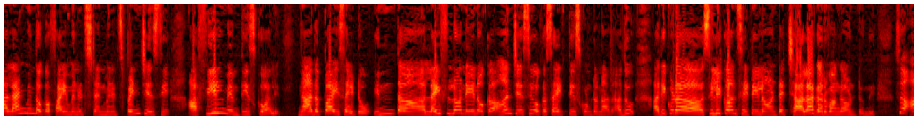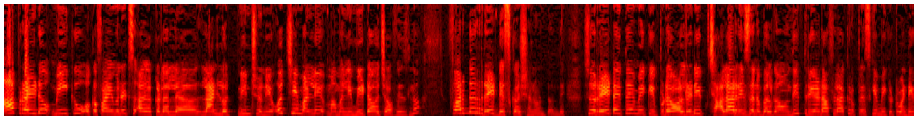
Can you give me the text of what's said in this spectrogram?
ఆ ల్యాండ్ మీద ఒక five minutes ten minutes spend చేసి ఆ ఫీల్ మేము తీసుకోవాలి. నాదప్ప ఈ సైట్ ఇంత లైఫ్లో నేను ఒక అర్న్ చేసి ఒక సైట్ తీసుకుంటున్నాను అది అది కూడా సిలికాన్ సిటీలో అంటే చాలా గర్వంగా ఉంటుంది. సో ఆ ప్రైడ్ మీకు ఒక ఫైవ్ మినిట్స్ అక్కడ ల్యాండ్లో నించుని వచ్చి మళ్ళీ మమ్మల్ని మీట్ అవ్వచ్చు ఆఫీస్లో. ఫర్దర్ రేట్ డిస్కషన్ ఉంటుంది. సో రేట్ అయితే మీకు ఇప్పుడు ఆల్రెడీ చాలా రీజనబుల్గా ఉంది. త్రీ అండ్ హాఫ్ లాక్ రూపీస్కి మీకు ట్వంటీ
